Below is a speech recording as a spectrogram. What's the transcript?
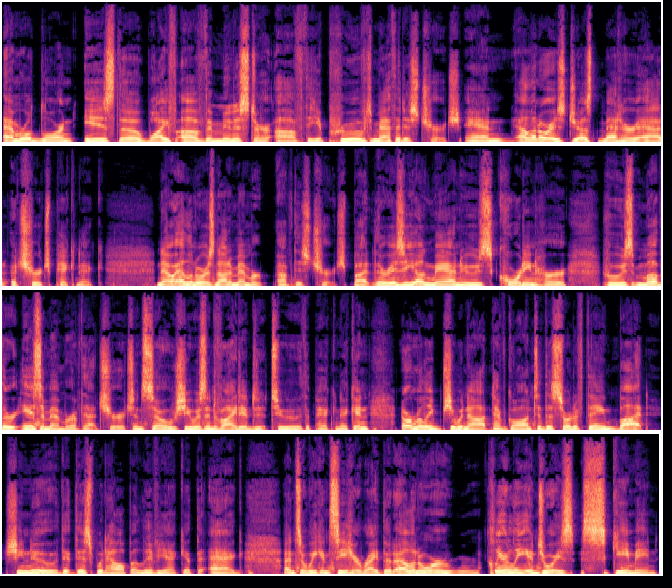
Emerald Lorne is the wife of the minister of the approved Methodist Church, and Eleanor has just met her at a church picnic. Now, Eleanor is not a member of this church, but there is a young man who's courting her, whose mother is a member of that church, and so she was invited to the picnic. And normally she would not have gone to this sort of thing, but she knew that this would help Olivia get the egg. And so we can see here, right, that Eleanor clearly enjoys scheming.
